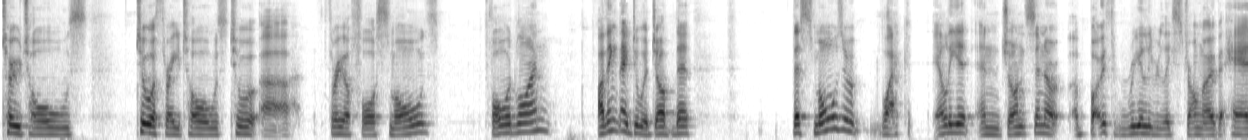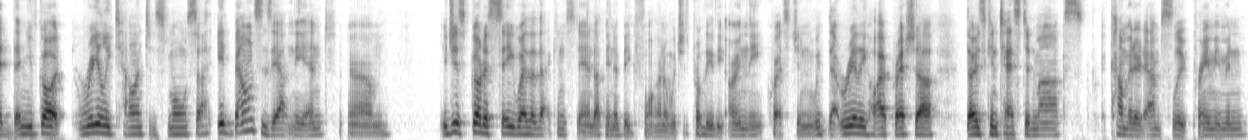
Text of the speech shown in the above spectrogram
two talls, two or three talls, two uh three or four smalls forward line, I think they do a job. The the smalls are like Elliott and Johnson are, are both really really strong overhead. Then you've got really talented smalls, so it balances out in the end. Um, you just got to see whether that can stand up in a big final, which is probably the only question. With that really high pressure, those contested marks come at an absolute premium in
